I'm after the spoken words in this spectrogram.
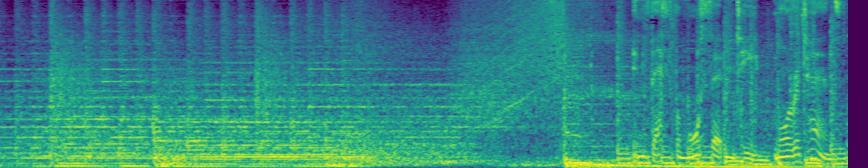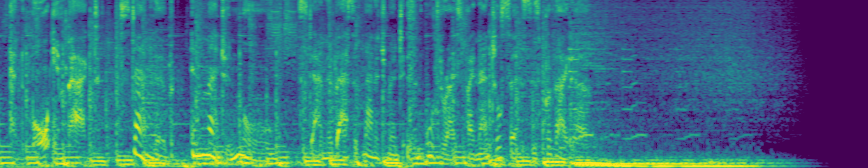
Invest for more certainty, more returns, and more impact. Stanlib. Imagine more. Stanlib Asset Management is an authorized financial services provider.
